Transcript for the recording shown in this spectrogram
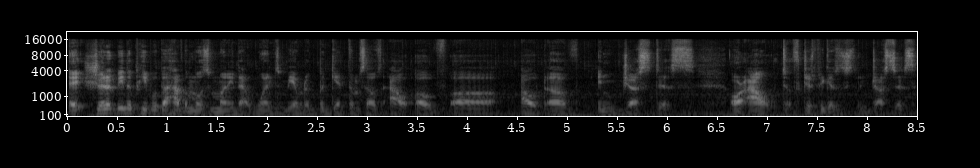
it shouldn't be the people that have the most money that wins and be able to get themselves out of uh, out of injustice or out of just because it's injustice.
